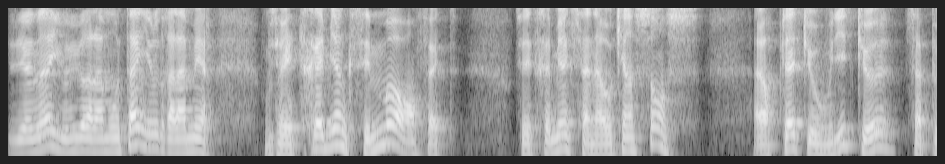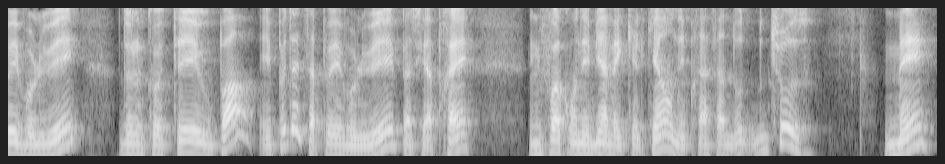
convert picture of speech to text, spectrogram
Il y en a un, il veut vivre à la montagne et l'autre à la mer. Vous savez très bien que c'est mort en fait. Vous savez très bien que ça n'a aucun sens. Alors peut-être que vous dites que ça peut évoluer de l'autre côté ou pas, et peut-être ça peut évoluer parce qu'après, une fois qu'on est bien avec quelqu'un, on est prêt à faire d'autres choses. Mais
